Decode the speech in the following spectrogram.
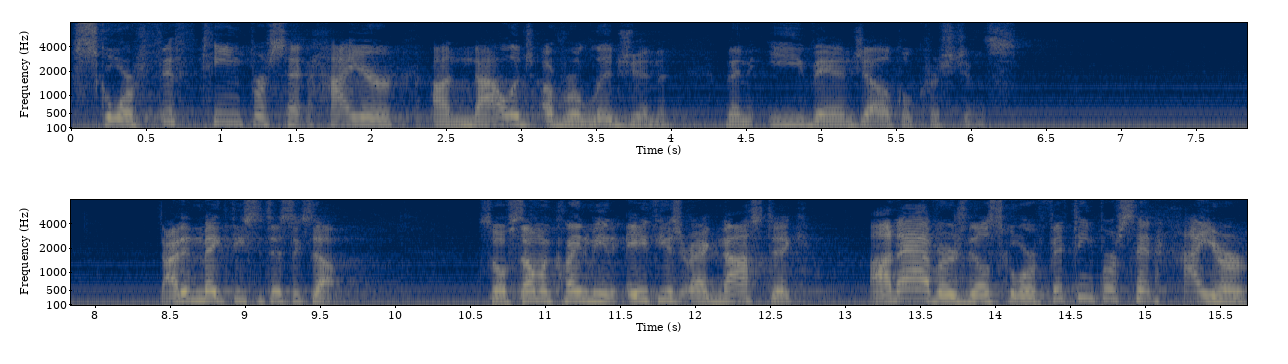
score 15% higher on knowledge of religion than evangelical Christians. I didn't make these statistics up. So if someone claimed to be an atheist or agnostic, on average, they'll score 15% higher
